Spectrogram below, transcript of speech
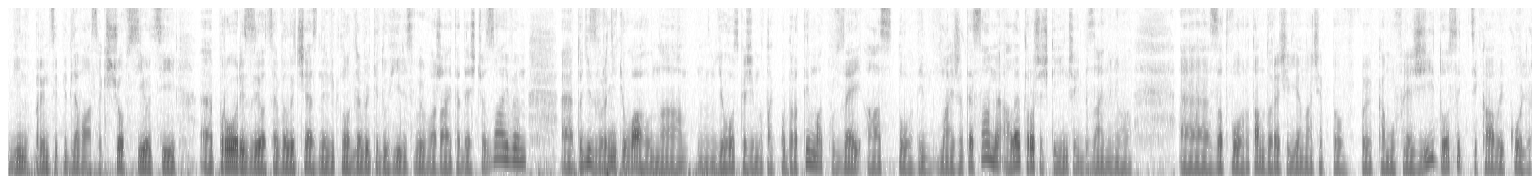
він в принципі для вас. Якщо всі оці е, прорізи, оце величезне вікно для викиду гільз, ви вважаєте дещо зайвим, е, тоді зверніть увагу на його, скажімо так, побратима Кузей А100. Він майже те саме, але трошечки інший дизайн у нього затвору. Там, до речі, є начебто в камуфляжі досить цікавий колір.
